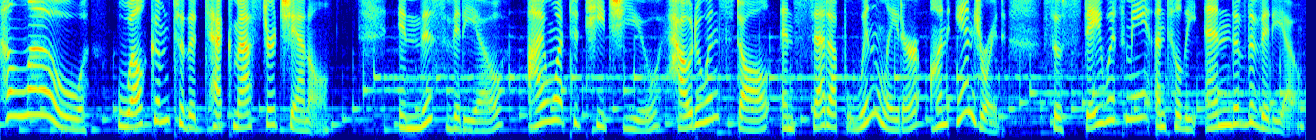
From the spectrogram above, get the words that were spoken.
Hello! Welcome to the TechMaster channel. In this video, I want to teach you how to install and set up Winlator on Android, so stay with me until the end of the video.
